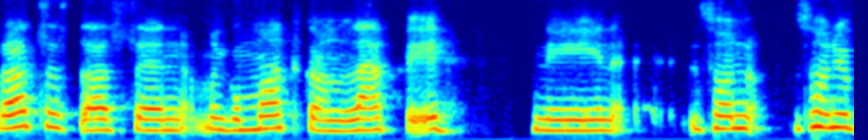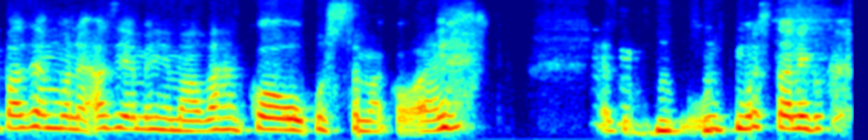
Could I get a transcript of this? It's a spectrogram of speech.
ratsastaa sen niin matkan läpi, niin se on, se on jopa semmoinen asia, mihin mä oon vähän koukussa, mä koen. Et musta niin kuin,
